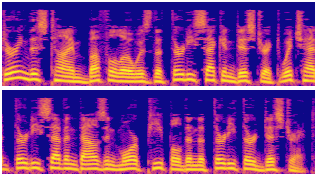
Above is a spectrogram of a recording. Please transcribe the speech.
During this time Buffalo was the 32nd District which had 37,000 more people than the 33rd District.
